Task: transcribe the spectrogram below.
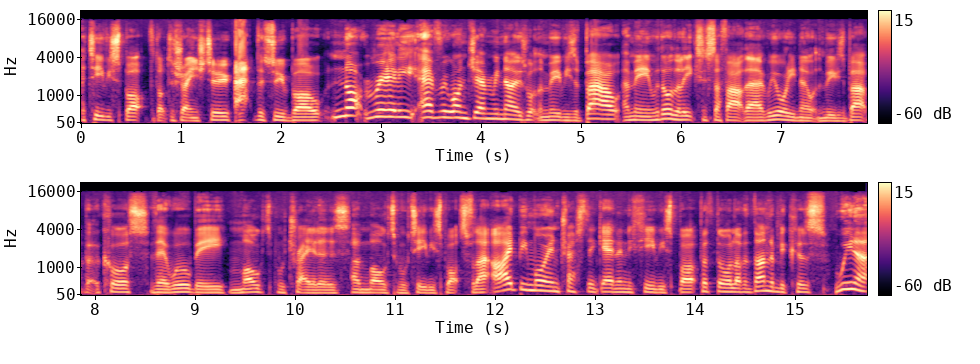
a TV spot for Doctor Strange 2 at the Super Bowl? Not really. Everyone generally knows what the movie's about. I mean, with all the leaks and stuff out there, we already know what the movie's about. But of course, there will be multiple trailers and multiple TV spots for that. I'd be more interested in getting a TV spot for Thor Love and Thunder because we know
